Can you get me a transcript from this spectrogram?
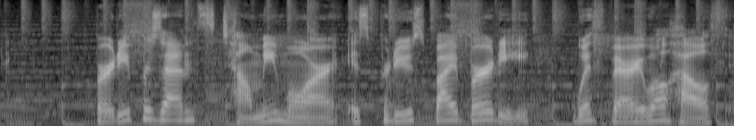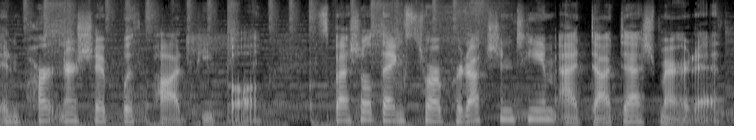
Byrdie Presents Tell Me More is produced by Byrdie with Verywell Health in partnership with Pod People. Special thanks to our production team at Dotdash Meredith.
